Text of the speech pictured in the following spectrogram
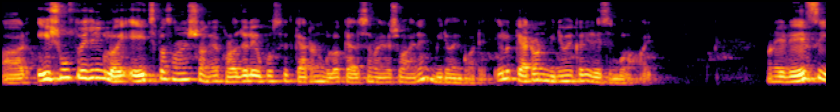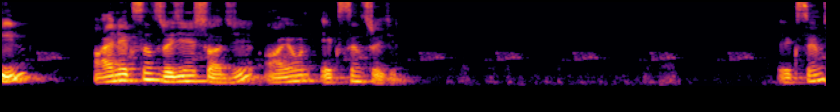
আর এই সমস্ত রেজিনগুলো এইচ প্লাস আয়নের সঙ্গে খরজলে উপস্থিত ক্যাটনগুলো ক্যালসিয়াম, ম্যাগনেসিয়াম, আয়নে বিনিময় ঘটে। এগুলো ক্যাটন বিনিময়কারী রেজিন বলা হয়। মানে রেজিন আয়ন এক্সচেঞ্জ রেজিনের সাহায্যে ion exchange resin exchange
